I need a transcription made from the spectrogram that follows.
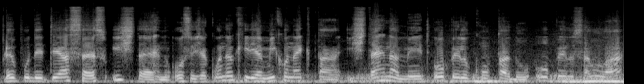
para eu poder ter acesso externo. Ou seja, quando eu queria me conectar externamente, ou pelo computador ou pelo celular,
